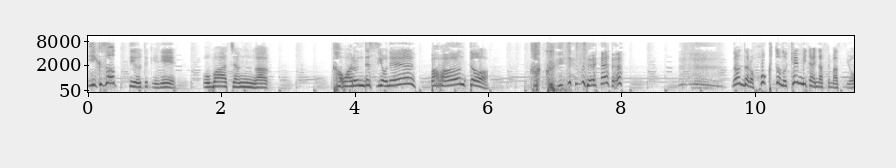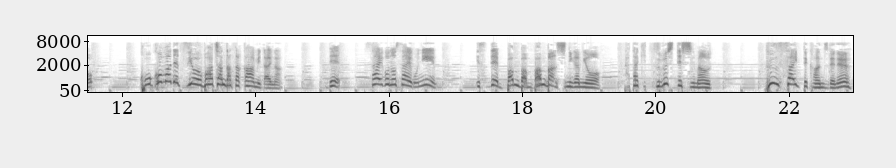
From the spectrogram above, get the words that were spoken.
行くぞっていう時に、おばあちゃんが変わるんですよね。ババーンと。かっこいいですね。なんだろう、北斗の剣みたいになってますよ。ここまで強いおばあちゃんだったか、みたいな。で、最後の最後に、椅子でバンバンバンバン死神を叩き潰してしまう。粉砕って感じでね。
